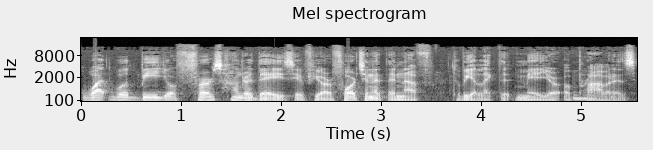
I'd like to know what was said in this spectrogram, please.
what would be your first 100 days if you're fortunate enough to be elected mayor of Providence.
